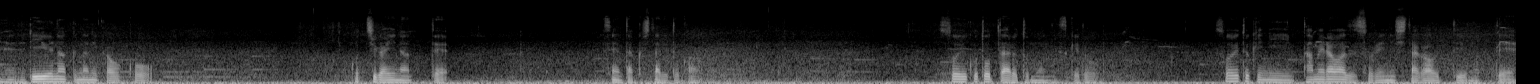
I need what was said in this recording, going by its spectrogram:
えー、理由なく何かをこうこっちがいいなって選択したりとかそういうことってあると思うんですけどそういう時にためらわずそれに従うっていうのって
